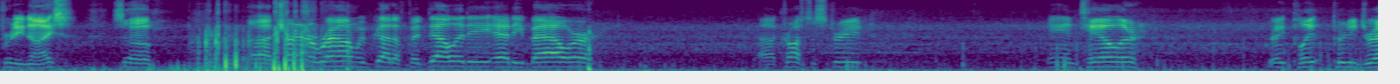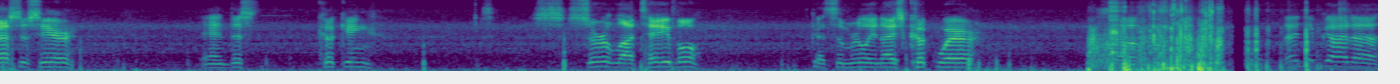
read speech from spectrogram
pretty nice. So uh, turning around, we've got a Fidelity, Eddie Bauer, uh, across the street, Ann Taylor. Great pretty dresses here. And this cooking Sur La Table. Got some really nice cookware. So, then you've got a uh,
